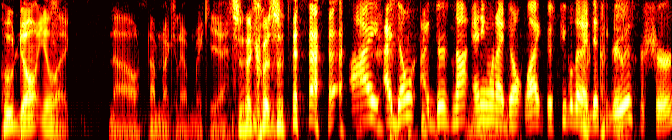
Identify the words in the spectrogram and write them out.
Who don't you like? No, I'm not going to make you answer that question. I, I don't. I, there's not anyone I don't like. There's people that I disagree with for sure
